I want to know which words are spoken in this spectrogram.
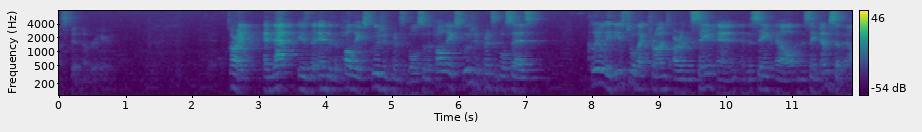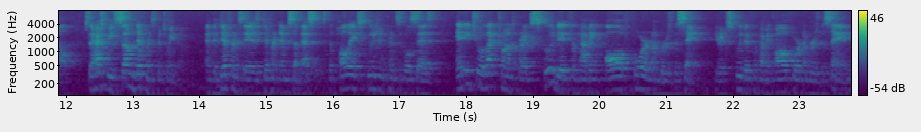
uh, spin number here. All right, and that is the end of the Pauli exclusion principle. So the Pauli exclusion principle says clearly these two electrons are in the same n and the same L and the same m sub L, so there has to be some difference between them. And the difference is different m sub s's. The Pauli exclusion principle says any two electrons are excluded from having all four numbers the same. You're excluded from having all four numbers the same.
